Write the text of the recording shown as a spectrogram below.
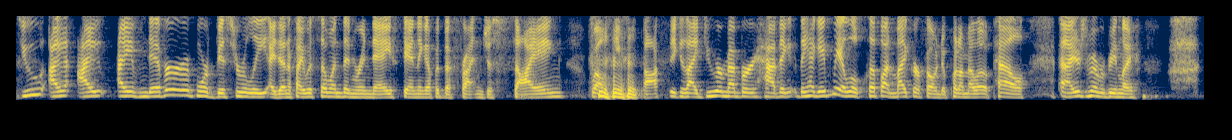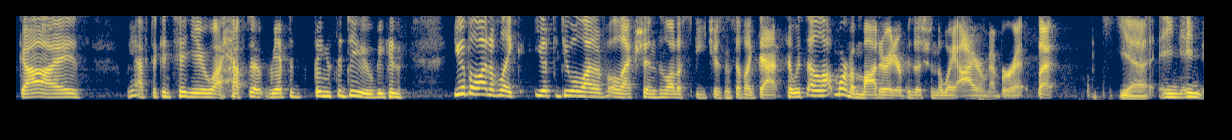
do. I, I I have never more viscerally identified with someone than Renee standing up at the front and just sighing while people talk. Because I do remember having they gave me a little clip-on microphone to put on my lapel, and I just remember being like, "Guys, we have to continue. I have to. We have to, things to do because." You have a lot of like you have to do a lot of elections and a lot of speeches and stuff like that. So it's a lot more of a moderator position the way I remember it. But Yeah, and, and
